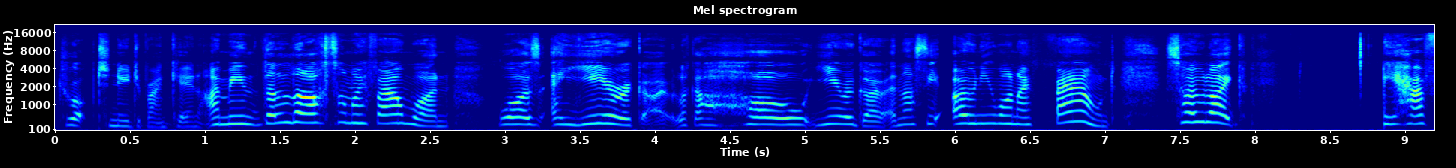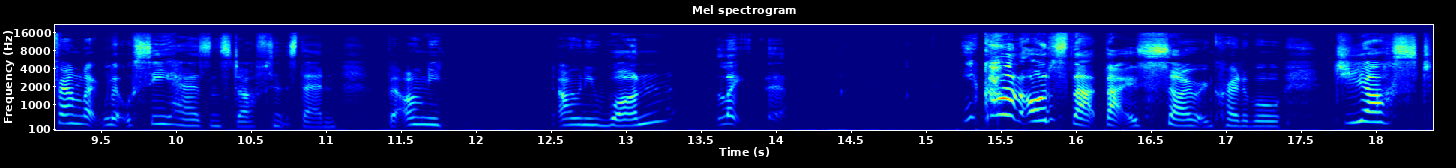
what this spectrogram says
Dropped a nudibranch in. I mean, the last time I found one was a year ago, like a whole year ago, and that's the only one I found. So like, you have found like little sea hares and stuff since then, but only only one. Like, you can't odds that. That is so incredible. Just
